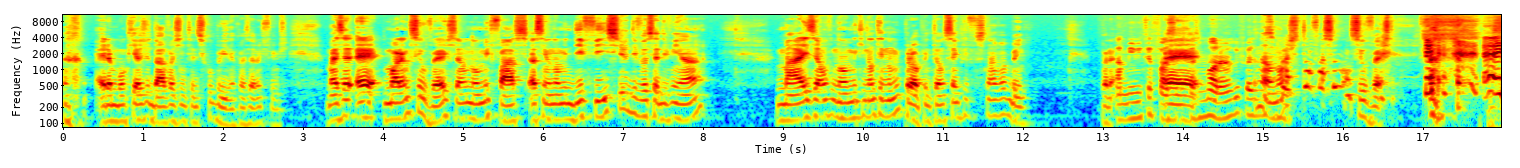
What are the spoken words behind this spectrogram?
era bom que ajudava a gente a descobrir, né, quais eram os filmes. Mas é, é- Morango Silvestre é um nome fácil, assim, um nome difícil de você adivinhar, mas é um nome que não tem nome próprio, então sempre funcionava bem. Pra- A mímica é fácil, É. faz morango e faz Não, não acho tão fácil não, Silvestre. É,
